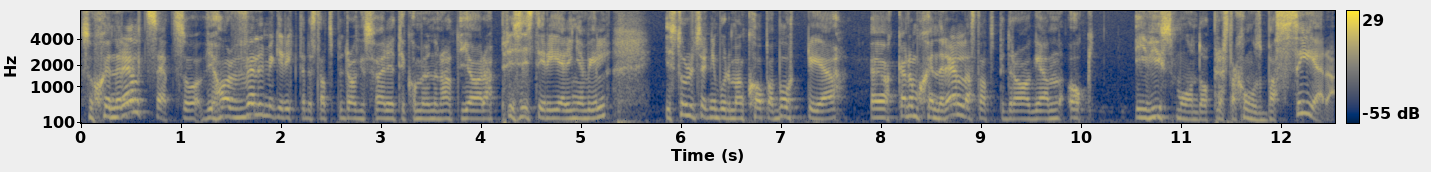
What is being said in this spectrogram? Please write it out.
Så generellt sett så vi har väldigt mycket riktade statsbidrag i Sverige till kommunerna att göra precis det regeringen vill. I stor utsträckning borde man kapa bort det öka de generella statsbidragen och i viss mån då prestationsbasera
